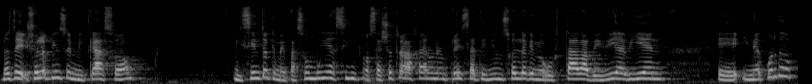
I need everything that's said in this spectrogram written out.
No sé, yo lo pienso en mi caso y siento que me pasó muy así. O sea, yo trabajaba en una empresa, tenía un sueldo que me gustaba, vivía bien eh, y me acuerdo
